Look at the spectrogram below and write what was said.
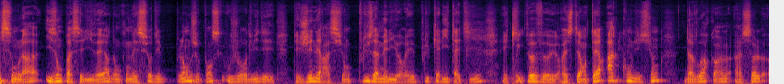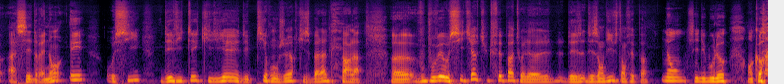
Ils sont là, ils ont passé l'hiver, donc on est sur des plantes, je pense, aujourd'hui, des, générations plus améliorées, plus qualitatives, et qui peuvent euh, rester en terre, à condition d'avoir quand même un sol assez drainant, et aussi d'éviter qu'il y ait des petits rongeurs qui se baladent par là. Euh, vous pouvez aussi, tiens, tu le fais pas, toi, des, des endives, t'en fais pas? Non, c'est du boulot, encore.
